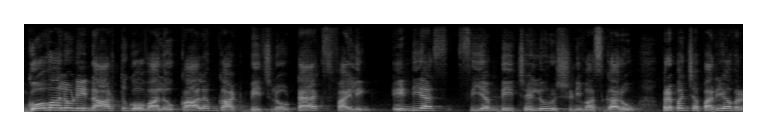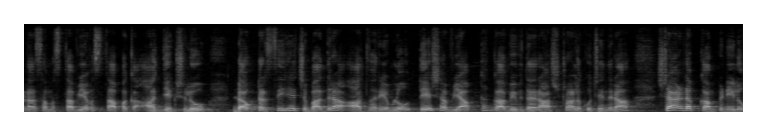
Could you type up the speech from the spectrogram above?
గోవాలోని నార్త్ గోవాలో కాలంఘాట్ బీచ్లో tax filing India CMD Chelluru Srinivas గారు ప్రపంచ పర్యావరణ సంస్థ వ్యవస్థాపక అధ్యక్షులు డాక్టర్ సిహెచ్ భద్ర ఆధ్వర్యంలో దేశవ్యాప్తంగా వివిధ రాష్ట్రాలకు చెందిన స్టాండప్ కంపెనీలు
